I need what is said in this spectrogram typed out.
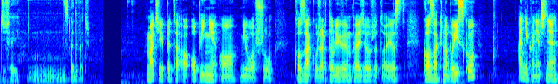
dzisiaj mm, zgadywać. Maciej pyta o opinię o Miłoszu Kozaku. Żartobliwie bym powiedział, że to jest kozak na boisku, a niekoniecznie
